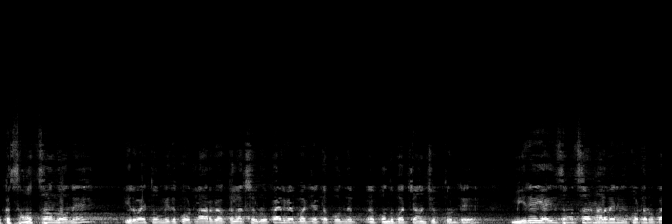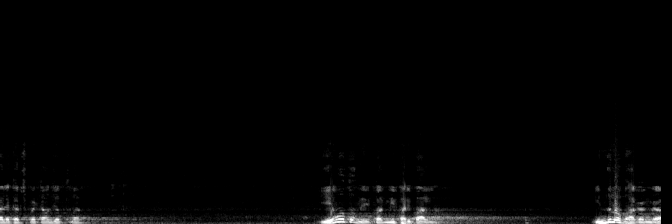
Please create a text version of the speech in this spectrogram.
ఒక సంవత్సరంలోనే ఇరవై తొమ్మిది కోట్ల అరవై ఒక్క లక్షల రూపాయలు మేము బడ్జెట్లో పొంది పొందుపరిచామని చెప్తుంటే మీరే ఐదు సంవత్సరాలు నలభై ఎనిమిది కోట్ల రూపాయలు ఖర్చు పెట్టామని చెప్తున్నారు. ఏమవుతుంది మీ పరిపాలన? ఇందులో భాగంగా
